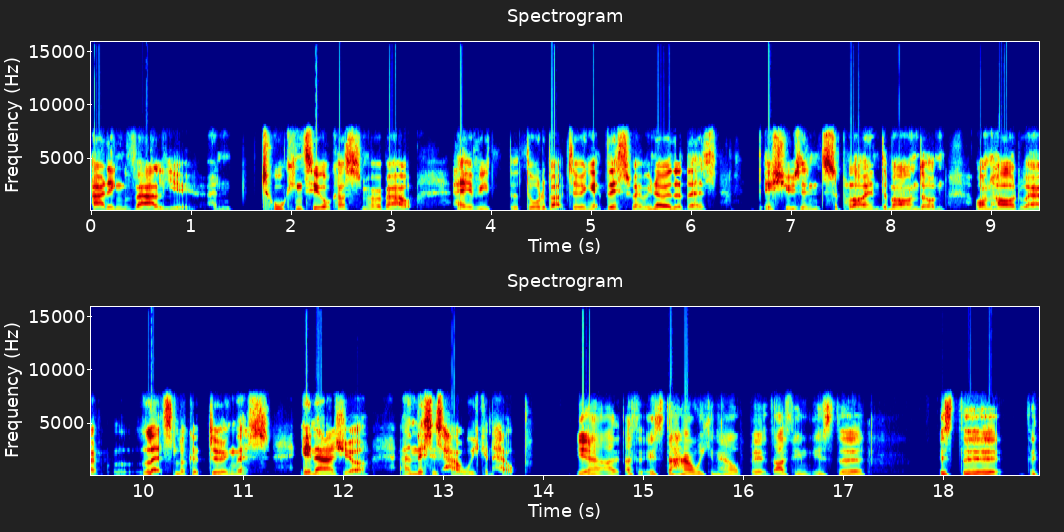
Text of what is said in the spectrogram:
adding value and talking to your customer about hey have you thought about doing it this way? We know that there's issues in supply and demand on on hardware. Let's look at doing this in azure and this is how we can help yeah I, I th- it's the how we can help bit i think is the is the, the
